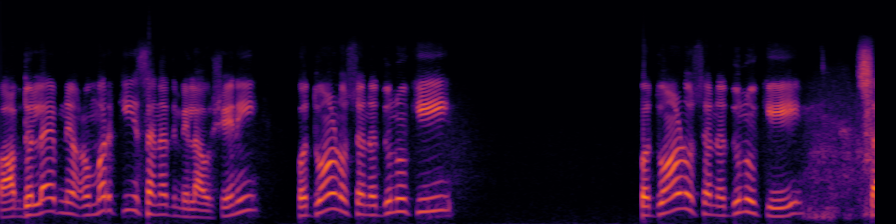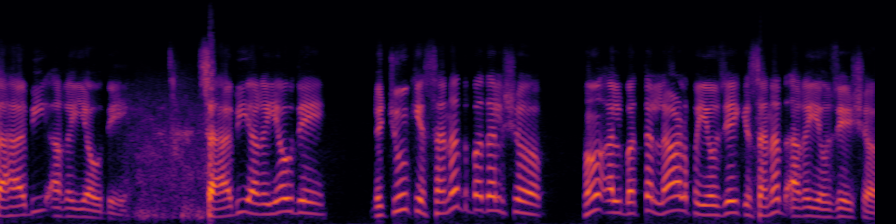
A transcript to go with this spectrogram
په عبد الله ابن عمر کې سند ملاو شو یعنی په دوانو سندونو کې په دوانو سندونو کې صحابي هغه یو دی صحابي هغه یو دی نو چونکه سند بدل شو ها البته لاړ په یوځای کې سند هغه یوځای شو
